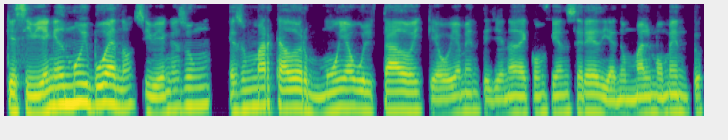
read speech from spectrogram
que si bien es muy bueno, si bien es un, es un marcador muy abultado y que obviamente llena de confianza Heredia en un mal momento,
